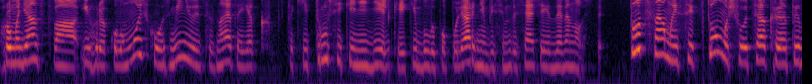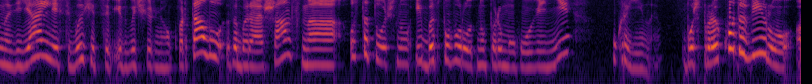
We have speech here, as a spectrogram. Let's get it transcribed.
громадянства Ігоря Коломойського змінюються, знаєте, як такі трусики недільки, які були популярні в 80-ті і 90-ті. Тут самий сік в тому, що ця креативна діяльність вихідців із вечірнього кварталу забирає шанс на остаточну і безповоротну перемогу у війні України. Бо ж про яку довіру е,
